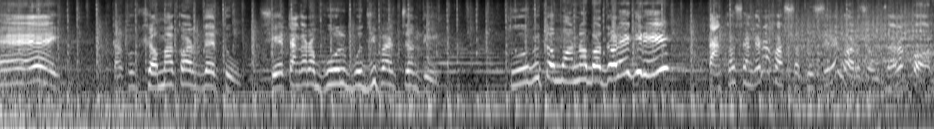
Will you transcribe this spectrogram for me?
ଏଇ ତାକୁ କ୍ଷମା କରିଦେ ତୁ ସିଏ ତାଙ୍କର ଭୁଲ ବୁଝିପାରୁଛନ୍ତି ତୁ ବି ତୋ ମନ ବଦଳେଇକିରି ତାଙ୍କ ସାଙ୍ଗରେ ହସଖୁସିରେ ଘର ସଂସାର କର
